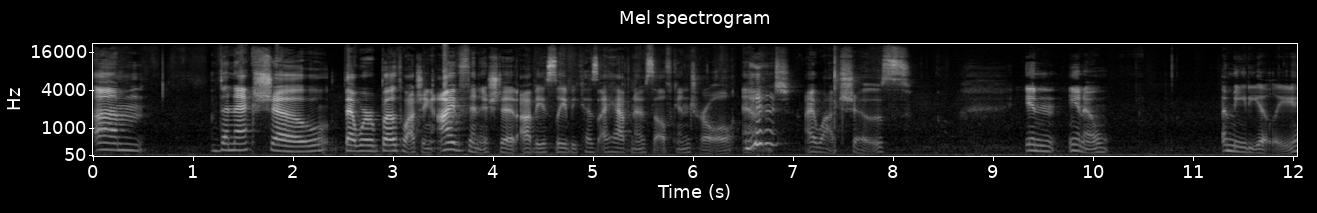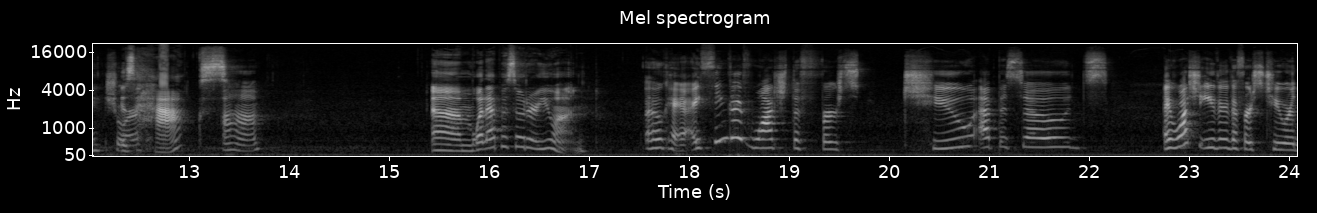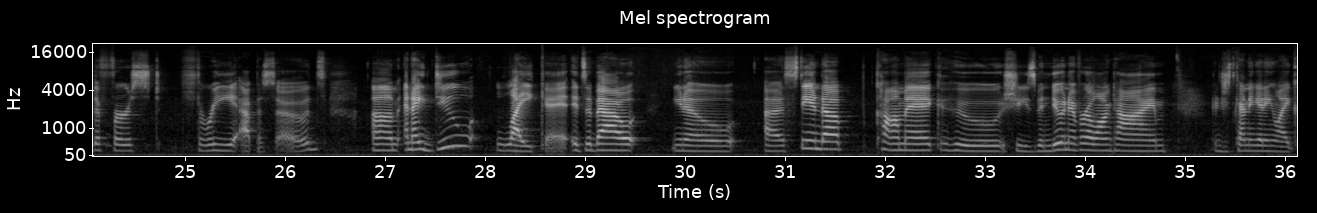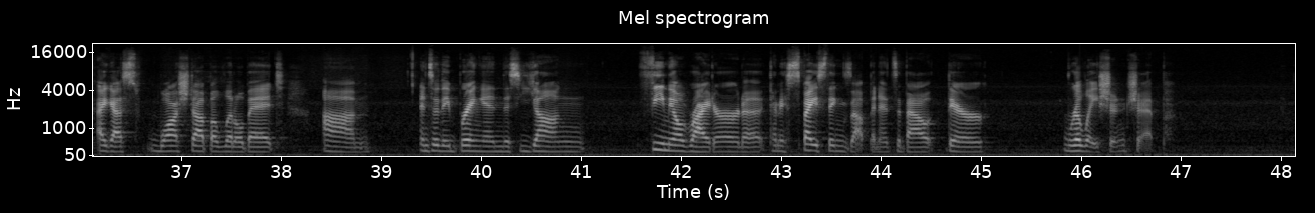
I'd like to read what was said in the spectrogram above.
Um the next show that we're both watching, I've finished it obviously because I have no self-control and I watch shows in, you know, immediately. Sure. Is Hacks. Uh huh. Um what episode are you on? Okay, I think I've watched the first two episodes. I watched either the first two or the first three episodes. Um, and I do like it. It's about, you know, a stand up comic who she's been doing it for a long time and she's kind of getting, like, I guess, washed up a little bit. Um, and so they bring in this young female writer to kind of spice things up, and it's about their relationship.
